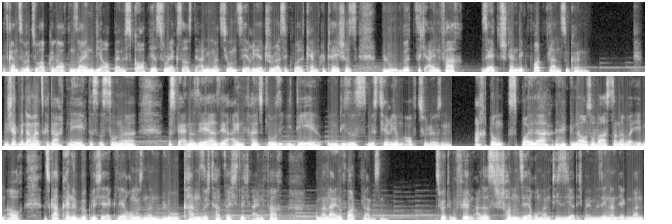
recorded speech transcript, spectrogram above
das Ganze wird so abgelaufen sein, wie auch beim Scorpius Rex aus der Animationsserie Jurassic World Camp Cretaceous. Blue wird sich einfach selbstständig fortpflanzen können. Und ich habe mir damals gedacht, nee, das ist so eine, das wäre eine sehr, sehr einfallslose Idee, um dieses Mysterium aufzulösen. Achtung, Spoiler, genauso war es dann aber eben auch. Es gab keine wirkliche Erklärung, sondern Blue kann sich tatsächlich einfach von alleine fortpflanzen. Es wird im Film alles schon sehr romantisiert. Ich meine, wir sehen dann irgendwann,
